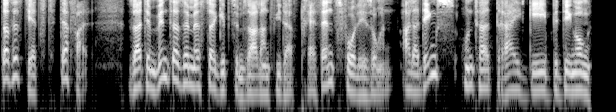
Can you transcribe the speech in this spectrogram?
Das ist jetzt der Fall. Seit dem Wintersemester gibt's im Saarland wieder Präsenzvorlesungen, allerdings unter 3G-Bedingungen,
